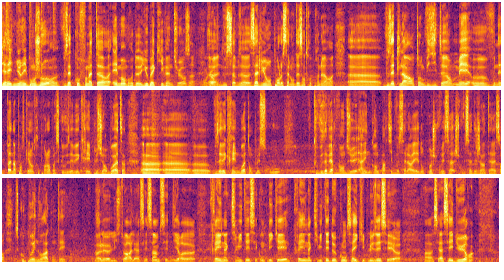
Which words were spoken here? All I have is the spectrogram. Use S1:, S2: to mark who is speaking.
S1: Pierre-Yves Nury, bonjour. Vous êtes cofondateur et membre de Yubaki Ventures. Euh, nous sommes euh, à Lyon pour le Salon des entrepreneurs. Euh, vous êtes là en tant que visiteur, mais vous n'êtes pas n'importe quel entrepreneur parce que vous avez créé plusieurs boîtes. vous avez créé une boîte en plus où que vous avez revendu à une grande partie de vos salariés. Donc moi je trouvais ça, je trouvais ça déjà intéressant. Est-ce que vous pouvez nous raconter
S2: bah, L'histoire elle est assez simple, c'est de dire créer une activité c'est compliqué, créer une activité de conseil qui plus est c'est assez dur.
